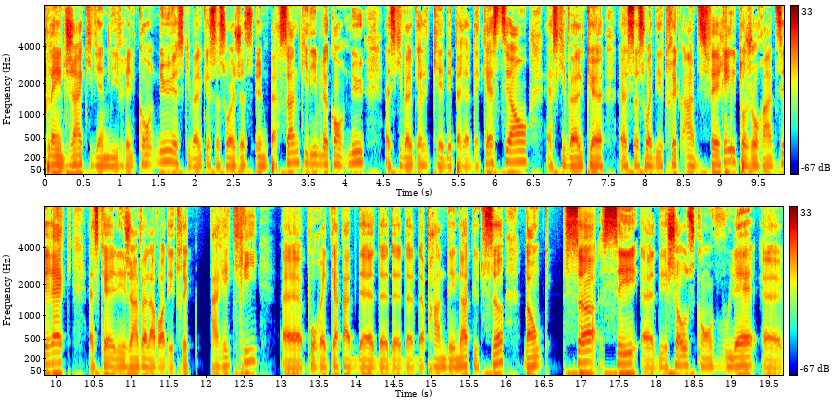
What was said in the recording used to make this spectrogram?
plein de gens qui viennent livrer le contenu? Est-ce qu'ils veulent que ce soit juste une personne qui livre le contenu? Est-ce qu'ils veulent qu'il y ait des périodes de questions? Est-ce qu'ils veulent que ce soit des trucs en différé, toujours en direct? Est-ce que les gens veulent avoir des trucs par écrit euh, pour être capable de, de, de, de, prendre des notes et tout ça? Donc, ça, c'est euh, des choses qu'on voulait euh,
